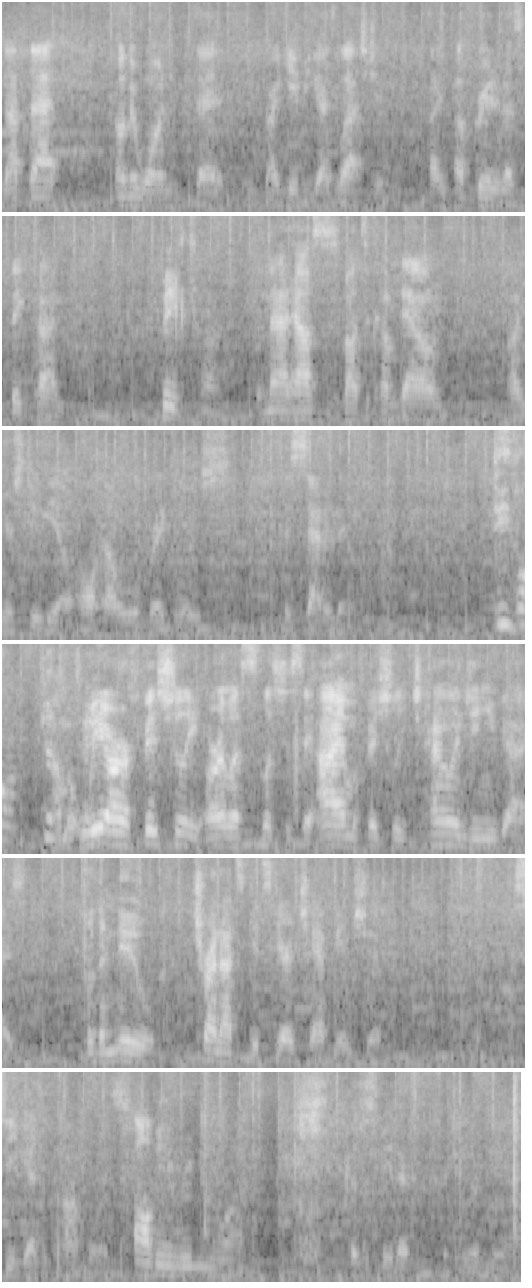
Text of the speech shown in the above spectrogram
Not that other one that I gave you guys last year. I upgraded us big time. Big time. The madhouse is about to come down on your studio. All hell will break loose this Saturday. Devon, the we are officially, or let's let's just say, I am officially challenging you guys for the new Try Not to Get Scared Championship. I'll see you guys at the Hot Boys. I'll be rooting you on. They'll just be there freaking rooting me on,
